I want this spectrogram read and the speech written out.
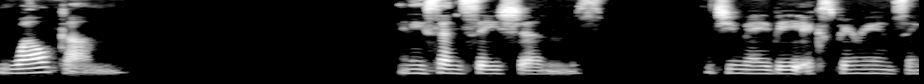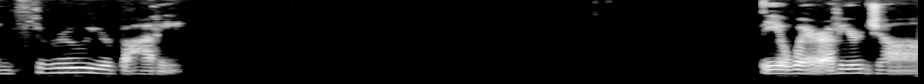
welcome any sensations that you may be experiencing through your body. Be aware of your jaw,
